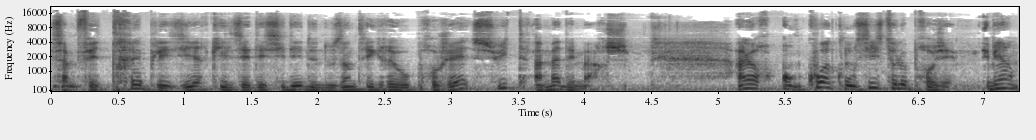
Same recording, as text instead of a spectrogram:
Ça me fait très plaisir qu'ils aient décidé de nous intégrer au projet suite à ma démarche. Alors, en quoi consiste le projet? Eh bien,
